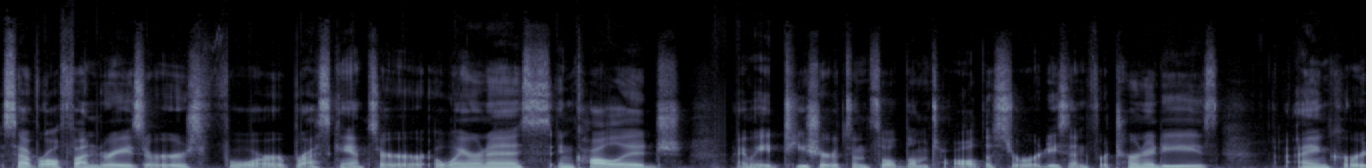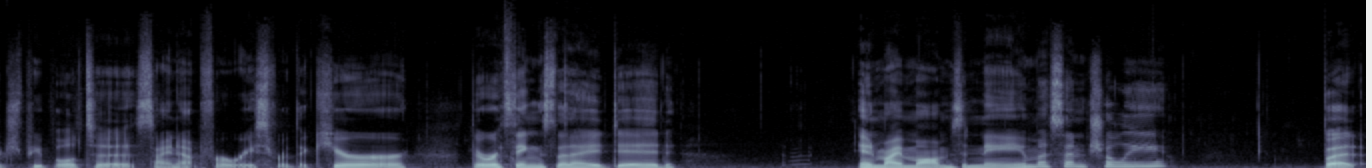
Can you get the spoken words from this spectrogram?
several fundraisers for breast cancer awareness in college. I made t shirts and sold them to all the sororities and fraternities. I encouraged people to sign up for Race for the Cure. There were things that I did in my mom's name, essentially, but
